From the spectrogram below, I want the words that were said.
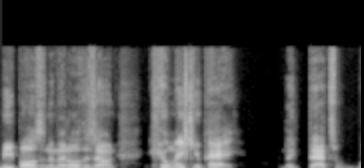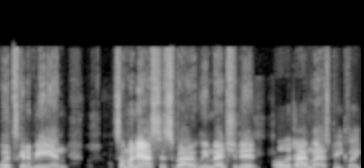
meatballs in the middle of the zone. He'll make you pay. Like that's what's going to be. And someone asked us about it. We mentioned it all the time last week. Like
